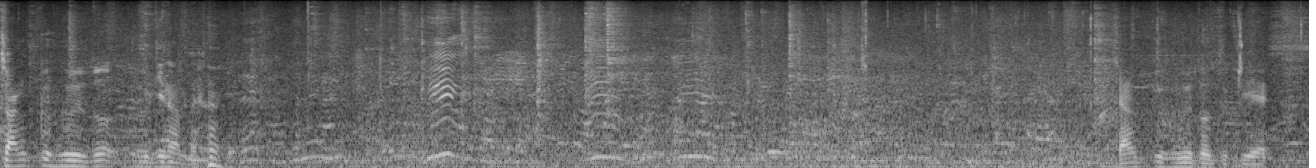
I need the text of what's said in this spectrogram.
ジャンクフード好きなんだよジャンクフード好きです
